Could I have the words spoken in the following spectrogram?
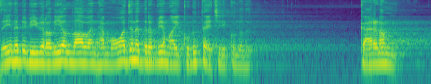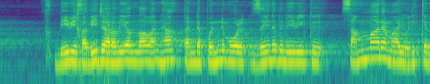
സൈനബി ബീവി റളിയല്ലാഹു അൻഹ മോചനദ്രവ്യമായി കൊടുത്തയച്ചിരിക്കുന്നത്. കാരണം ബീവി ഖദീജ റളിയല്ലാഹു അൻഹ തന്റെ പൊന്നുമോൾ സൈനബി ബീവിക്ക് സമ്മാനമായി ഒരിക്കൽ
